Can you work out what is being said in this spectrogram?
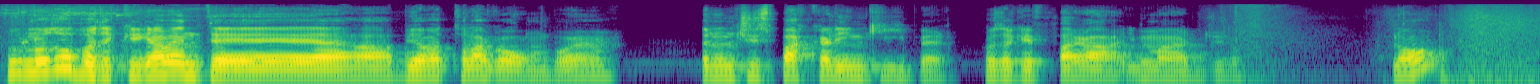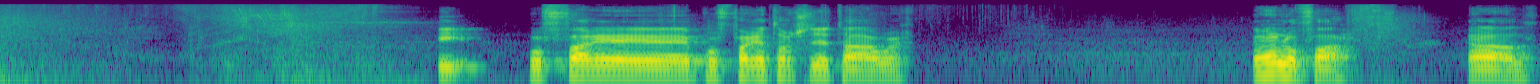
Turno dopo tecnicamente eh, abbiamo fatto la combo, eh. Se non ci spacca l'inkeeper, cosa che farà, immagino. No? Sì, può fare, può fare Torch the Tower. Però lo fa, tra l'altro.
